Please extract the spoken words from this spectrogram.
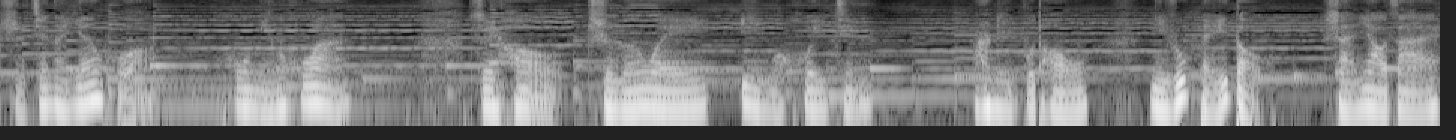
指尖的烟火，忽明忽暗，最后只沦为一抹灰烬。而你不同，你如北斗，闪耀在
